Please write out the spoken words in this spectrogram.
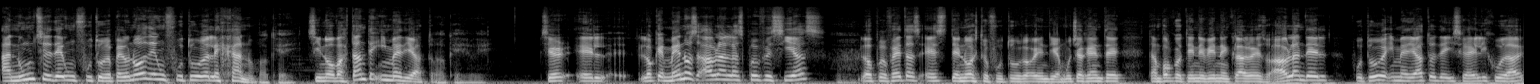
anuncio de un futuro, pero no de un futuro lejano, sino bastante inmediato lo que menos hablan las profecías, los profetas, es de nuestro futuro hoy en día. Mucha gente tampoco tiene bien en claro eso. Hablan del futuro inmediato de Israel y Judá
